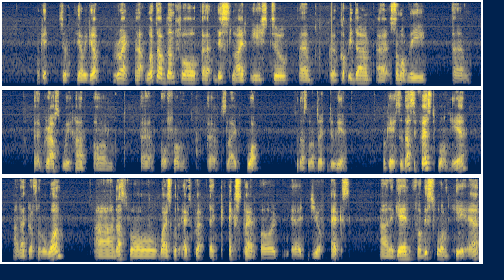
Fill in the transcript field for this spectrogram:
Okay, so here we go. Right, now what I've done for uh, this slide is to um, copy down uh, some of the um, uh, graphs we had on uh, or from uh, slide 1. So that's what I'm trying to do here. Okay, so that's the first one here, and that graph number 1 and that's for y is equal to x squared, x squared or uh, g of x. And again, for this one here,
